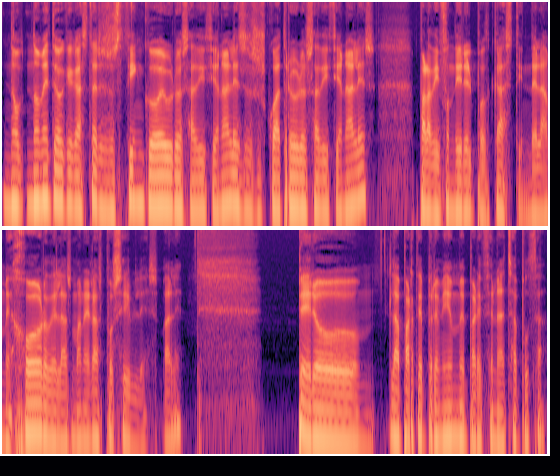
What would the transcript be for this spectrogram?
No, no me tengo que gastar esos 5 euros adicionales, esos 4 euros adicionales para difundir el podcasting de la mejor de las maneras posibles, ¿vale? Pero la parte premium me parece una chapuza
